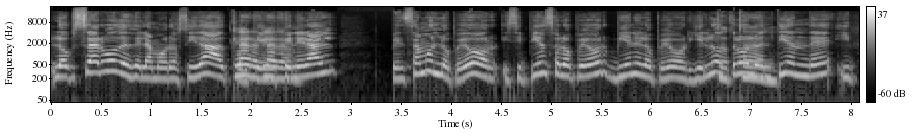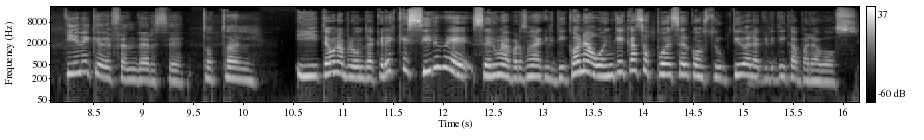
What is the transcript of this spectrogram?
lo observo desde la amorosidad, porque en general pensamos lo peor y si pienso lo peor, viene lo peor y el otro lo entiende y tiene que defenderse. Total. Y te hago una pregunta, ¿crees que sirve ser una persona criticona o en qué casos puede ser constructiva la crítica para vos?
